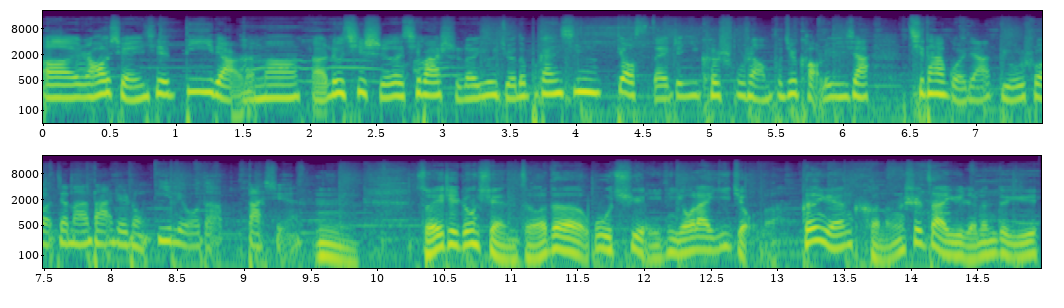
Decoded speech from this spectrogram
呃，然后选一些低一点的呢，呃，六七十的、七八十的，又觉得不甘心，吊死在这一棵树上，不去考虑一下其他国家，比如说加拿大这种一流的大学，嗯。所以这种选择的误区已经由来已久了，根源可能是在于人们对于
